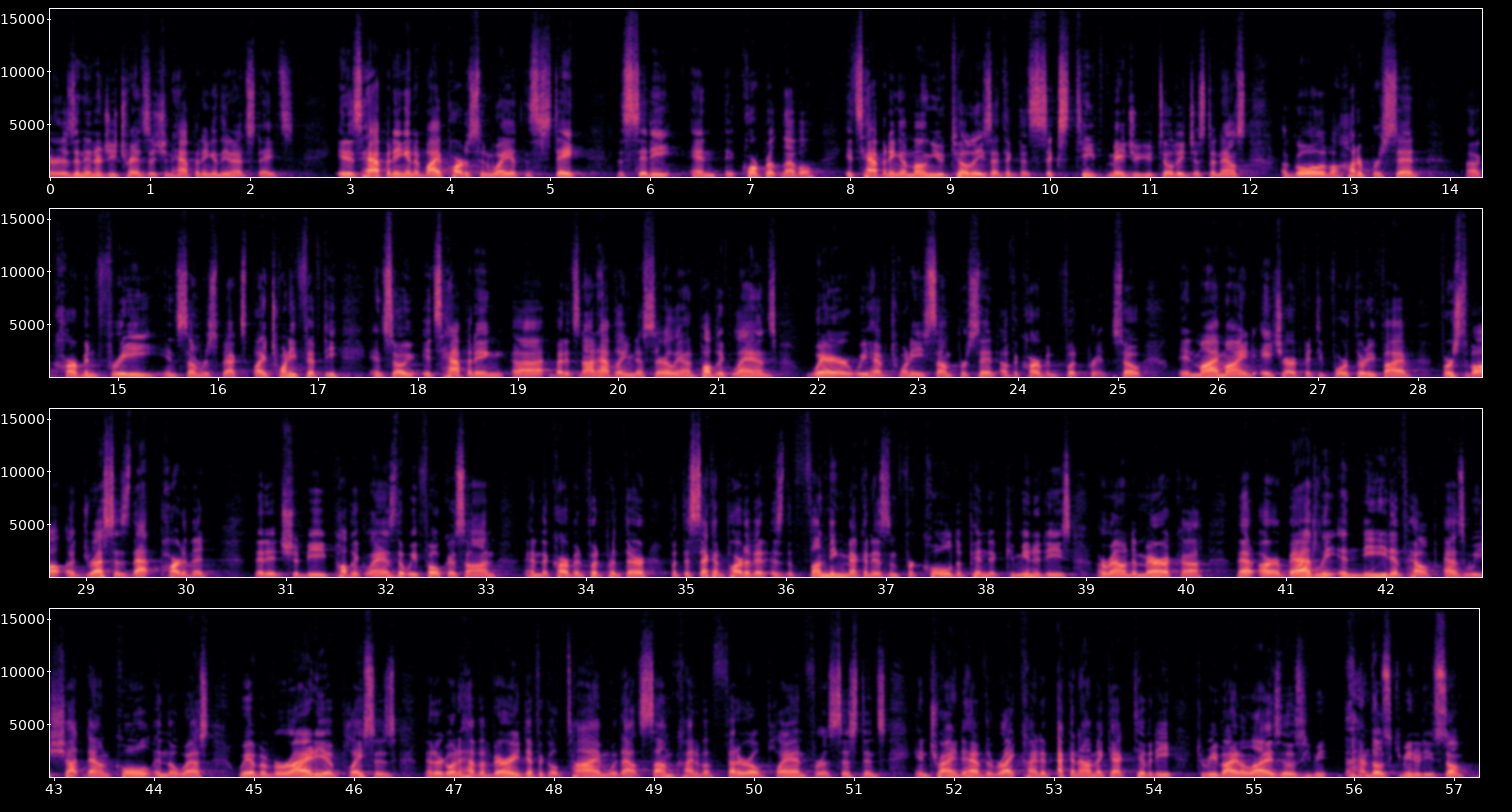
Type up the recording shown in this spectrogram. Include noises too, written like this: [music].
There is an energy transition happening in the United States. It is happening in a bipartisan way at the state, the city, and at corporate level. It's happening among utilities. I think the 16th major utility just announced a goal of 100 percent uh, carbon free in some respects by 2050. And so it's happening, uh, but it's not happening necessarily on public lands where we have 20 some percent of the carbon footprint. So in my mind, HR 5435, first of all, addresses that part of it that it should be public lands that we focus on and the carbon footprint there. But the second part of it is the funding mechanism for coal-dependent communities around America that are badly in need of help as we shut down coal in the West. We have a variety of places that are going to have a very difficult time without some kind of a federal plan for assistance in trying to have the right kind of economic activity to revitalize those, [laughs] those communities. So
